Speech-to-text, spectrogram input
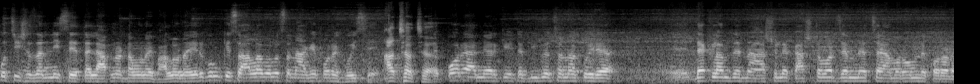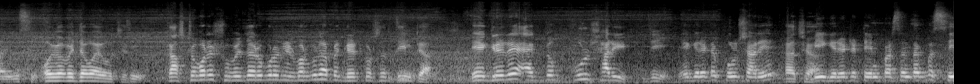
পঁচিশ হাজার নিছে তাহলে আপনারটা মনে হয় ভালো না। এরকম কিছু আলাপ আলোচনা আগে পরে হয়েছে আচ্ছা আচ্ছা। পরে আমি আর কি এটা বিবেচনা করে দেখলাম যে না আসলে কাস্টমার যেমনে চায় আমার অমনে করাটা উচিত। ওইভাবে দেওয়াই উচিত। কাস্টমারের সুবিধার উপরে নির্ভর করে আপনি গ্রেড করছেন তিনটা। এ গ্রেডে একদম ফুল শাড়ি। জি এ গ্রেডে ফুল শাড়ি আচ্ছা। বি গ্রেডে টেন পার্সেন্ট থাকবে সি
